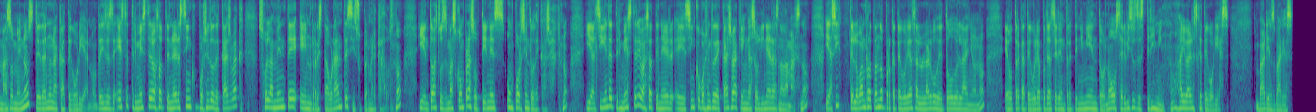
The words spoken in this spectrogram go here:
más o menos, te dan una categoría, ¿no? Te dices, este trimestre vas a obtener 5% de cashback solamente en restaurantes y supermercados, ¿no? Y en todas tus demás compras obtienes un por ciento de cashback, ¿no? Y al siguiente trimestre vas a tener 5% eh, de cashback en gasolineras nada más, ¿no? Y así, te lo van rotando por categorías a lo largo de todo el año, ¿no? Eh, otra categoría puede ser entretenimiento, ¿no? O servicios de streaming, ¿no? Hay varias categorías. Varias, varias.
